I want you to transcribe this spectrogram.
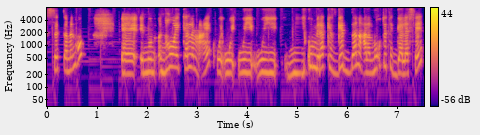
ستة منهم. آه إنه إن هو يتكلم معاك ويكون مركز جدا على نقطة الجلسات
